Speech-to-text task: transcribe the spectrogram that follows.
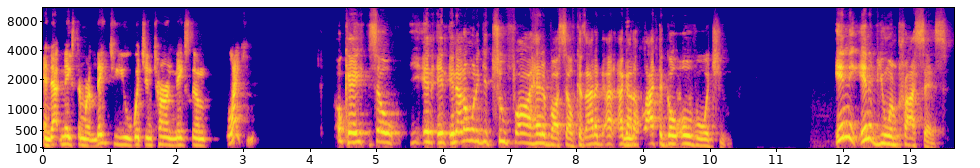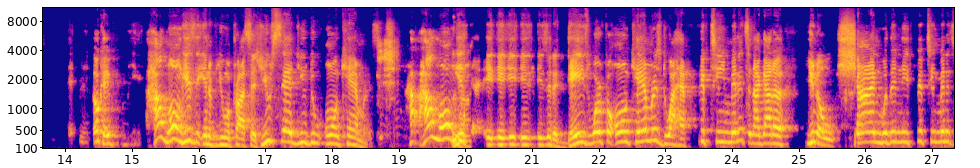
And that makes them relate to you, which in turn makes them like you. Okay, so and, and, and I don't want to get too far ahead of ourselves because I, I, I got a lot to go over with you. In the interviewing process, okay, how long is the interviewing process? You said you do on cameras. How, how long mm-hmm. is that? Is, is, is, it a day's worth of on cameras? Do I have 15 minutes and I gotta, you know, shine within these 15 minutes?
